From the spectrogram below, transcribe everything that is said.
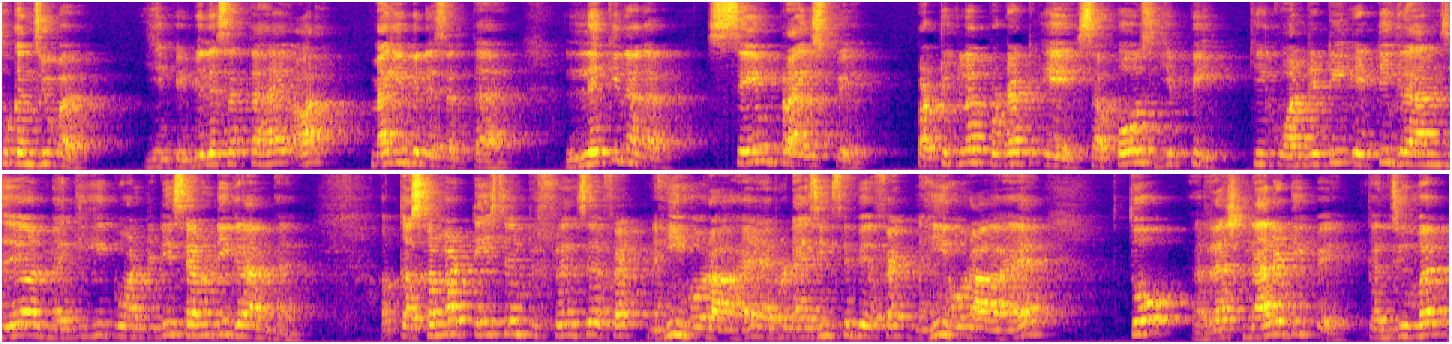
तो कंज्यूमर ये पे भी ले सकता है और मैगी भी ले सकता है। लेकिन अगर सेम प्राइस पे particular product A suppose yippee की क्वांटिटी 80 ग्राम है और मैगी की क्वांटिटी 70 ग्राम है, और कस्टमर टेस्ट एंड प्रेफरेंस से इफ़ेक्ट नहीं हो रहा है एडवर्टाइजिंग से भी इफ़ेक्ट नहीं हो रहा है तो रैशनैलिटी पे कंज्यूमर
